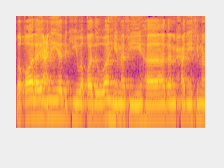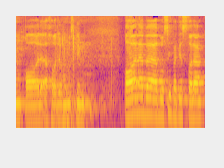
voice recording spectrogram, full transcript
وقال يعني يبكي وقد وهم في هذا الحديث من قال. أخرجه مسلم. قال باب صفة الصلاة.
